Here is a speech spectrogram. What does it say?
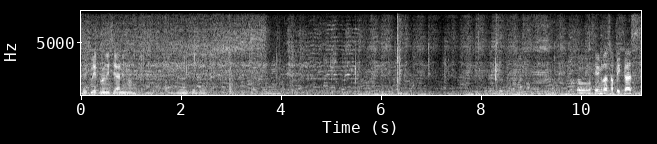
So, i-clip ni siya ni. Ayan. So, same ra sa pikas.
